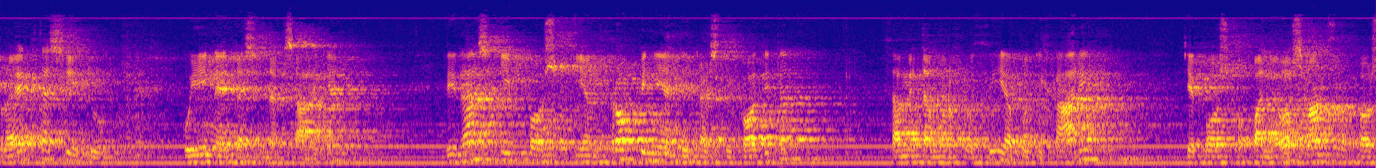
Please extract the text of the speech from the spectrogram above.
προέκτασή του, που είναι τα συναξάρια, διδάσκει πως η ανθρώπινη αντιδραστικότητα θα μεταμορφωθεί από τη χάρη και πως ο παλαιός άνθρωπος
